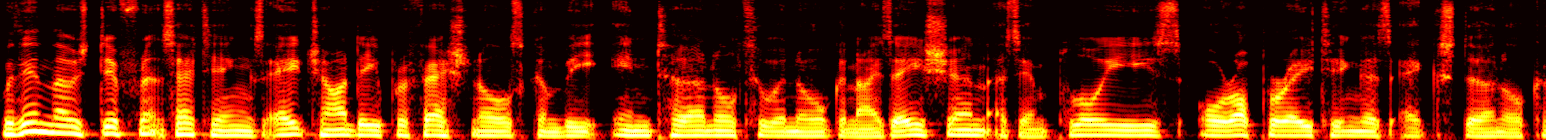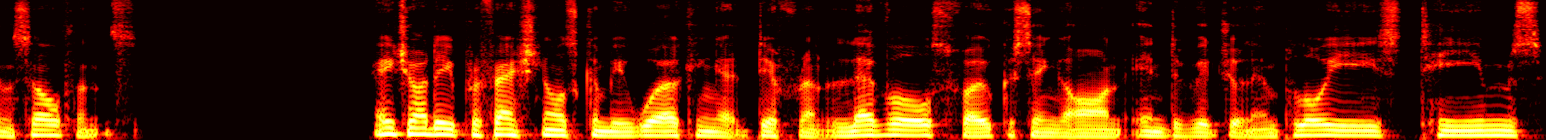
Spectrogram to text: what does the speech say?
Within those different settings, HRD professionals can be internal to an organization as employees or operating as external consultants. HRD professionals can be working at different levels, focusing on individual employees, teams,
